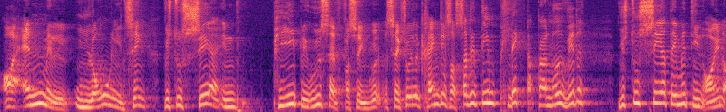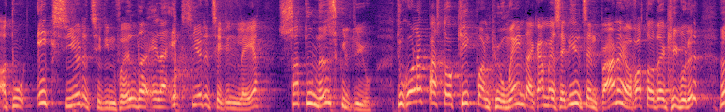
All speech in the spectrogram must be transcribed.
og anmelde ulovlige ting. Hvis du ser en pige blive udsat for seksuelle krænkelser, så er det din pligt at gøre noget ved det. Hvis du ser det med dine øjne, og du ikke siger det til dine forældre, eller ikke siger det til din lærer, så er du medskyldig jo. Du kan ikke bare stå og kigge på en pyroman, der er i gang med at sætte ild til en børnehave, og bare stå der og kigge på det.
